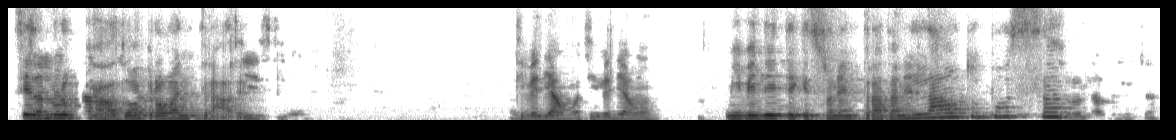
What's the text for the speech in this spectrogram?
si è sbloccato, lontano... eh, prova a entrare. Sì, sì. Ti vediamo, ti vediamo. Mi vedete che sono entrata nell'autobus? Assolutamente.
